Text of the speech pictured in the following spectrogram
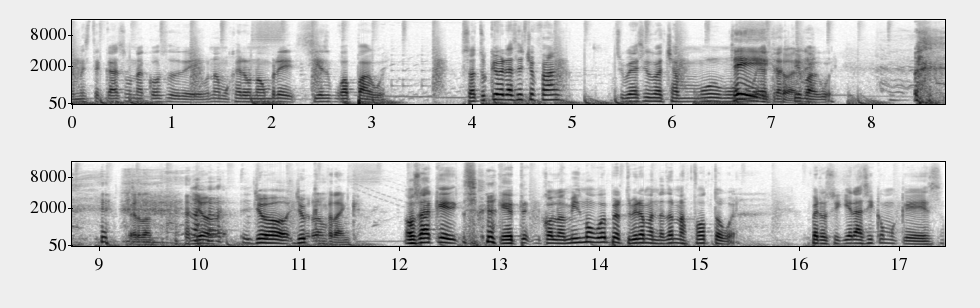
en este caso una cosa de una mujer o un hombre, si es guapa, güey. O sea, ¿tú qué hubieras hecho, Frank? Si hubiera sido una chava muy, muy, Sí, muy atractiva, güey. Perdón. Yo, yo, yo, Perdón, Frank. O sea, que, que te- con lo mismo, güey, pero te hubiera mandado una foto, güey. Pero siguiera así como que es,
